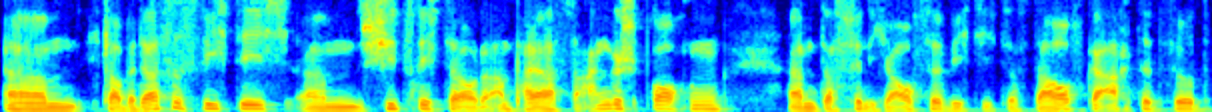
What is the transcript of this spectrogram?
Ähm, ich glaube, das ist wichtig. Ähm, Schiedsrichter oder Umpire hast du angesprochen. Ähm, das finde ich auch sehr wichtig, dass darauf geachtet wird.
